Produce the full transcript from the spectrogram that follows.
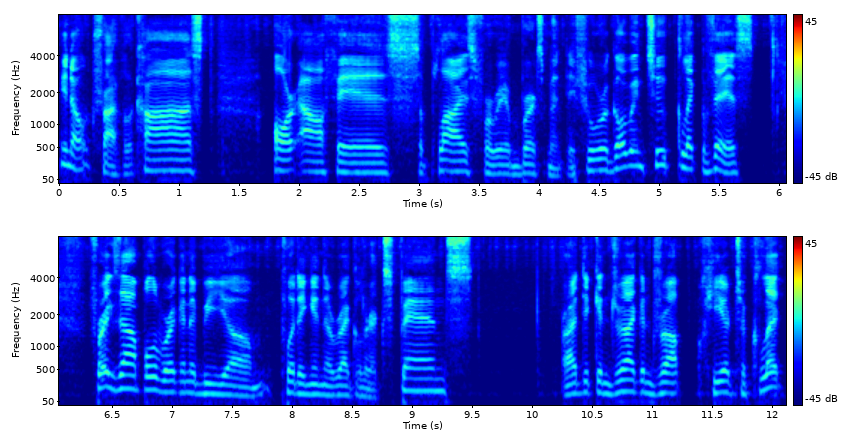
you know, travel cost or office supplies for reimbursement. If you were going to click this, for example, we're going to be um, putting in a regular expense, Alright, you can drag and drop here to click.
